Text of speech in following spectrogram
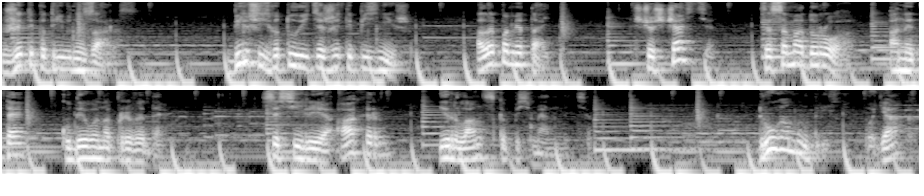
жити потрібно зараз. Більшість готується жити пізніше. Але пам'ятайте, що щастя це сама дорога, а не те, куди вона приведе. Сесілія Ахерн, ірландська письменниця. Друга мудрість подяка.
